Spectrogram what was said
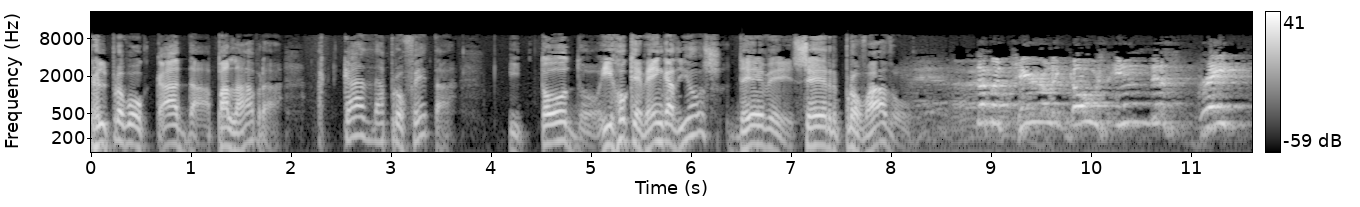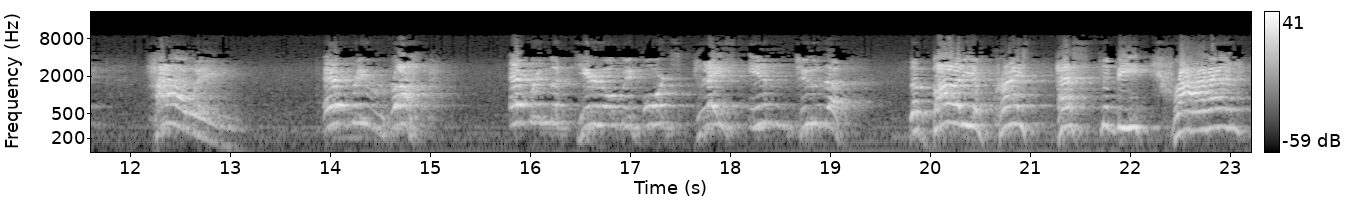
Él probó cada palabra, a cada profeta, y todo hijo que venga a Dios debe ser probado. The material that goes in this great highway, every rock, every material before it's placed into the, the body of Christ has to be tried,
